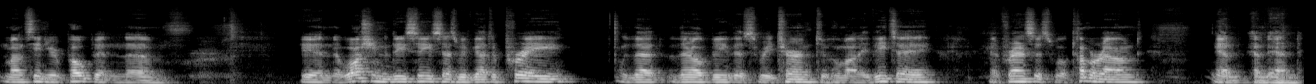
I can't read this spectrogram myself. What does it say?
Monsignor Pope in um, in Washington D.C. says we've got to pray that there'll be this return to Humanae Vitae, and Francis will come around and and and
